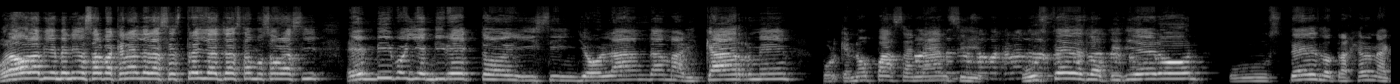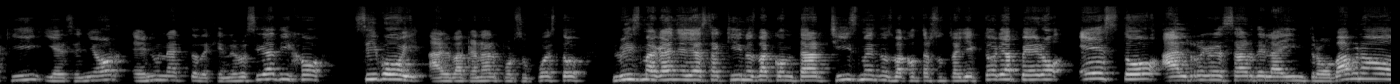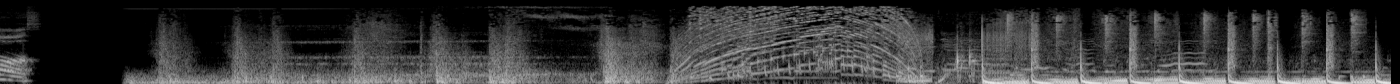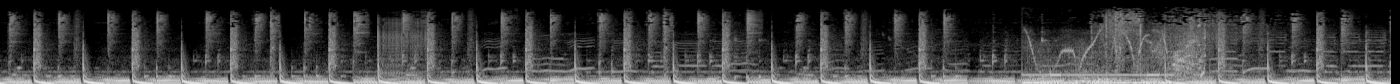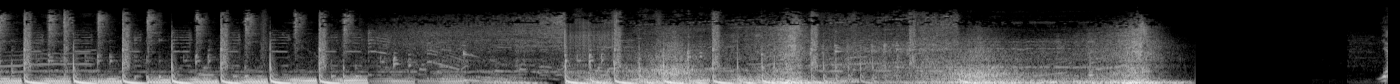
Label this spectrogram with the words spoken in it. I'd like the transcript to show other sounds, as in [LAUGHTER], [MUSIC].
Hola, hola, bienvenidos al Bacanal de las Estrellas. Ya estamos ahora sí en vivo y en directo y sin Yolanda, Mari Carmen, porque no pasa Nancy. Ustedes lo pidieron, ustedes lo trajeron aquí y el señor en un acto de generosidad dijo, sí voy al Bacanal, por supuesto. Luis Magaña ya está aquí, nos va a contar chismes, nos va a contar su trayectoria, pero esto al regresar de la intro. ¡Vámonos!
